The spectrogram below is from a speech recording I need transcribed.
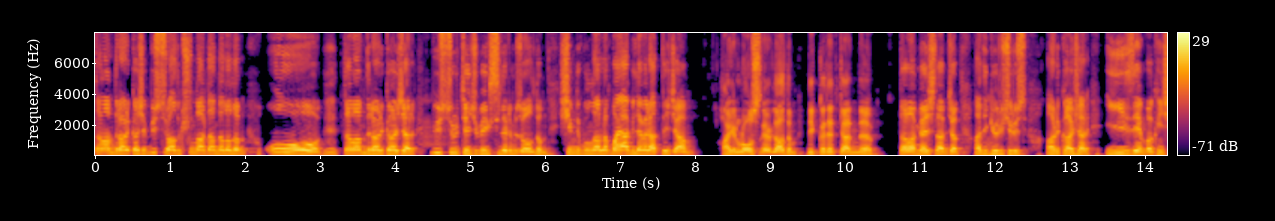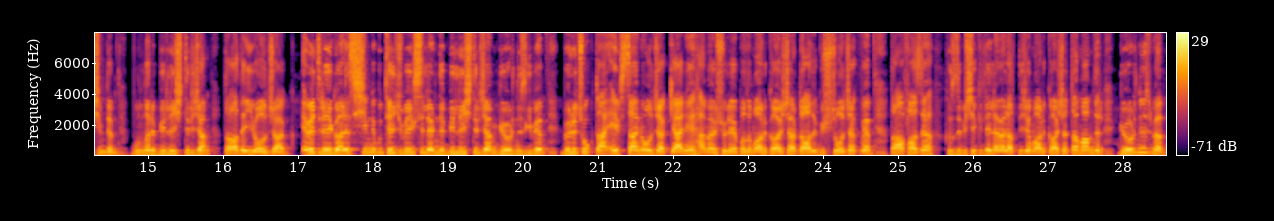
tamamdır arkadaşlar bir sürü aldık şunlardan da alalım. Oo tamamdır arkadaşlar bir sürü tecrübe iksirlerimiz oldu. Şimdi bunlarla baya bir level atlayacağım. Hayırlı olsun evladım dikkat et kendine. Tamam yaşlı amcam. Hadi görüşürüz. Arkadaşlar iyi izleyin bakın şimdi. Bunları birleştireceğim. Daha da iyi olacak. Evet Regalesi şimdi bu tecrübe iksirlerini de birleştireceğim. Gördüğünüz gibi böyle çok daha efsane olacak yani. Hemen şöyle yapalım arkadaşlar. Daha da güçlü olacak ve daha fazla hızlı bir şekilde level atlayacağım arkadaşlar. Tamamdır. Gördünüz mü?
